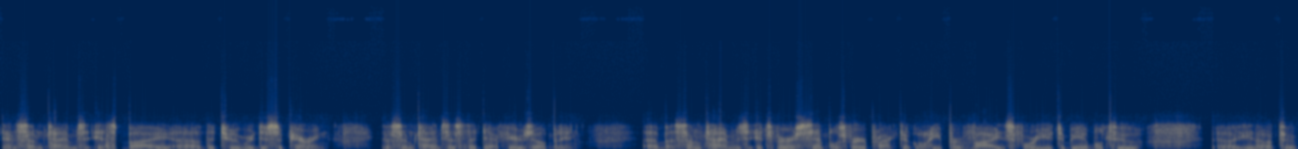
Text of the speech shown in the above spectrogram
And sometimes it's by uh, the tumor disappearing. You know, sometimes it's the deaf ears opening. Uh, but sometimes it's very simple. It's very practical. He provides for you to be able to uh, you know, to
